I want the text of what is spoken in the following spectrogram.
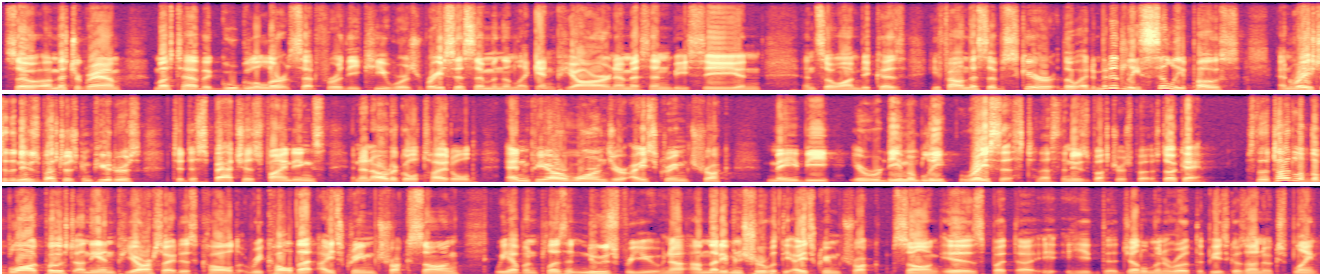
So uh, Mr. Graham must have a Google alert set for the keywords racism and then like NPR and MSNBC and, and so on because he found this obscure, though admittedly silly post and raced to the Newsbusters computers to dispatch his findings in an article titled NPR warns your ice cream truck may be irredeemably racist. That's the Newsbusters post. Okay. So the title of the blog post on the NPR site is called "Recall That Ice Cream Truck Song." We have unpleasant news for you. Now, I'm not even sure what the ice cream truck song is, but uh, he, the gentleman who wrote the piece goes on to explain.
